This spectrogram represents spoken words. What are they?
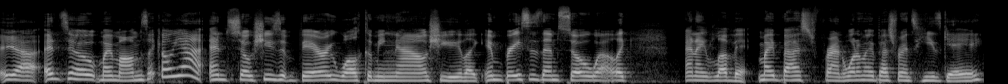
yeah, and so my mom's like, oh yeah, and so she's very welcoming now. She like embraces them so well, like, and I love it. My best friend, one of my best friends, he's gay,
